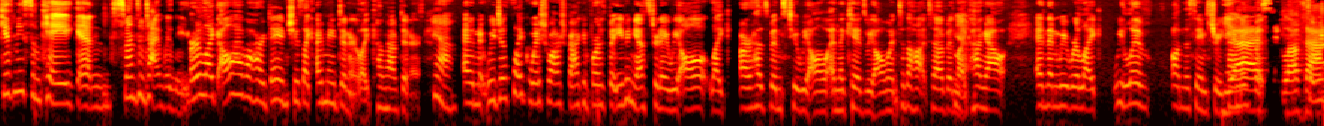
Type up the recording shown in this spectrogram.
give me some cake and spend some time with me or like I'll have a hard day, and she's like, "I made dinner. Like, come have dinner." yeah and we just like wish wash back and forth. But even yesterday, we all like our husbands too. We all and the kids, we all went to the hot tub and like hung out. And then we were like, we live on the same street, kind Yes, love of. So that.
